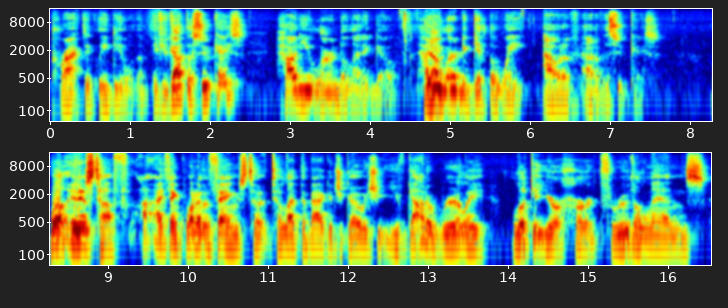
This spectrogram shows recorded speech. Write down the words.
practically deal with them? If you've got the suitcase, how do you learn to let it go? How do you learn to get the weight out of out of the suitcase? Well, it is tough. I think one of the things to, to let the baggage go is you, you've got to really look at your hurt through the lens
